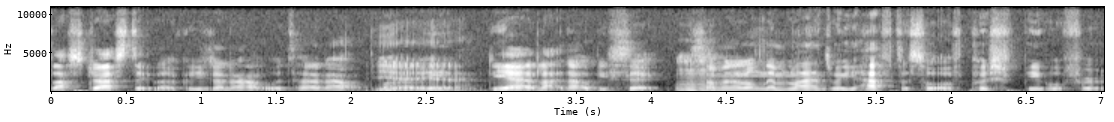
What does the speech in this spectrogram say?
that's drastic though, because you don't know how it would turn out. But Yeah, I mean, yeah, like that would be sick. Mm. Something along them lines where you have to sort of push people through.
